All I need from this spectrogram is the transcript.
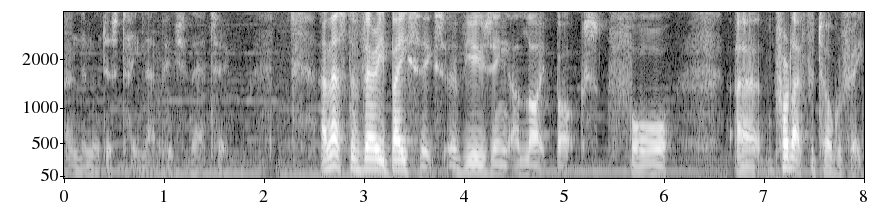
And then we'll just take that picture there too. And that's the very basics of using a light box for uh, product photography.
